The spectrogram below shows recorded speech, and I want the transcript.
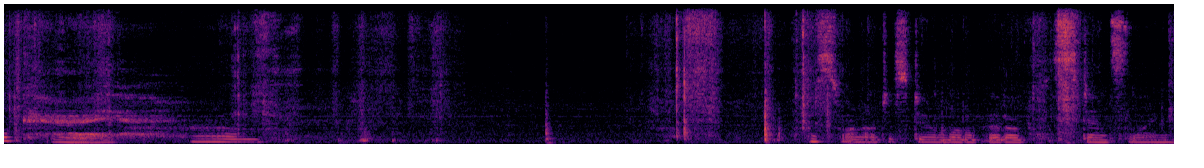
Okay. Um, this one I'll just do a little bit of stenciling.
